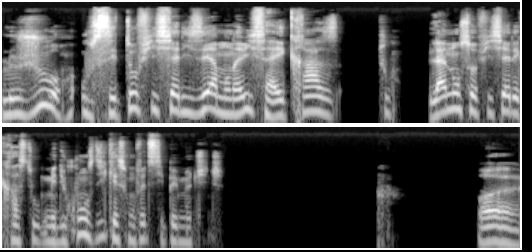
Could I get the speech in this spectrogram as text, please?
le jour où c'est officialisé, à mon avis, ça écrase L'annonce officielle écrase tout. Mais du coup, on se dit qu'est-ce qu'on fait de Stipe Miocic? Ouais.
